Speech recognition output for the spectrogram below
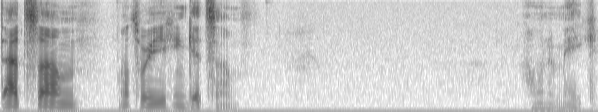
that's um that's where you can get some. I want to make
